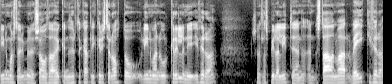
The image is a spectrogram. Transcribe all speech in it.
línumannsstöðunum við sáum það að haugarnir þurfti að kalla í Kristján Otto línumann úr grillinni í fyrra sem náttúrulega spila lítið en, en staðan var veik í fyrra.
